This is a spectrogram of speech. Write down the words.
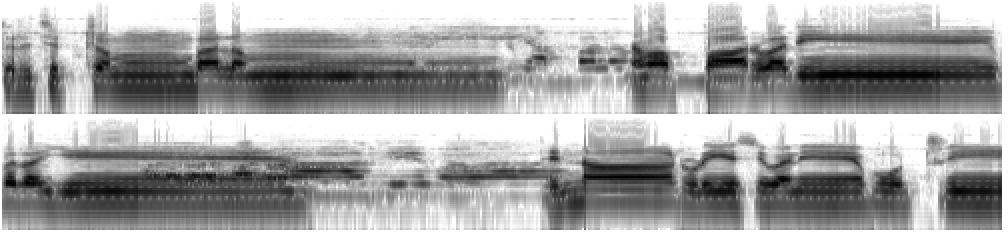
திருச்சிற்றம்பலம். நம பார்வதீபதையே. தென்னாடுடைய சிவனே போற்றி.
